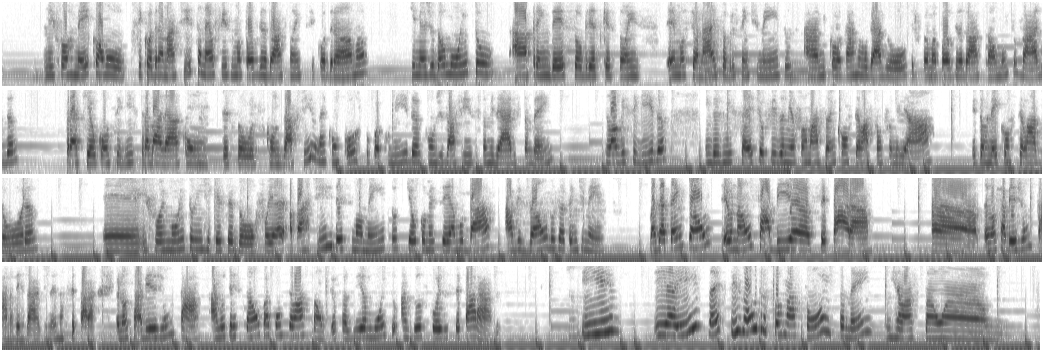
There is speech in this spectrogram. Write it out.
me formei como psicodramatista, né? Eu fiz uma pós-graduação em psicodrama que me ajudou muito a aprender sobre as questões emocionais, sobre os sentimentos, a me colocar no lugar do outro. Foi uma pós-graduação muito válida para que eu conseguisse trabalhar com pessoas com desafio, né, com o corpo, com a comida, com os desafios familiares também. Logo em seguida, em 2007, eu fiz a minha formação em constelação familiar, me tornei consteladora é, e foi muito enriquecedor. Foi a, partir desse momento que eu comecei a mudar a visão dos atendimentos. Mas até então eu não sabia separar, a, eu não sabia juntar, na verdade, né? Não separar. Eu não sabia juntar a nutrição com a constelação. Eu fazia muito as duas coisas separadas. E e aí, né, fiz outras formações também em relação a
